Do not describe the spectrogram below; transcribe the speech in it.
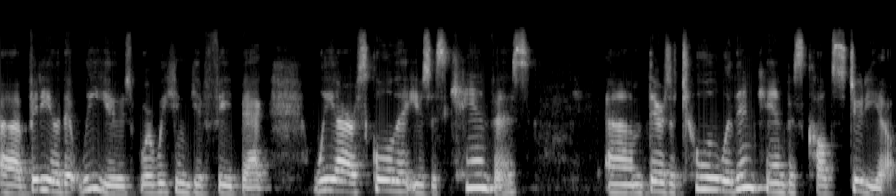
uh, video that we use where we can give feedback. We are a school that uses Canvas. Um, there's a tool within Canvas called Studio.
